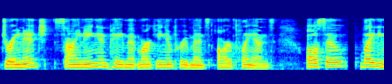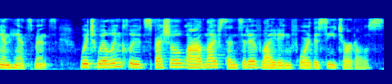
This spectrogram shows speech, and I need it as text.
Drainage, signing, and pavement marking improvements are planned. Also, lighting enhancements, which will include special wildlife-sensitive lighting for the sea turtles.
